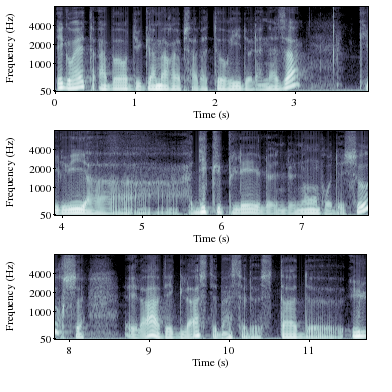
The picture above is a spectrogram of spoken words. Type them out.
Egoet à bord du Gamma Ray Observatory de la NASA qui lui a, décuplé le, nombre de sources. Et là, avec Glast, eh ben, c'est le stade, euh,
